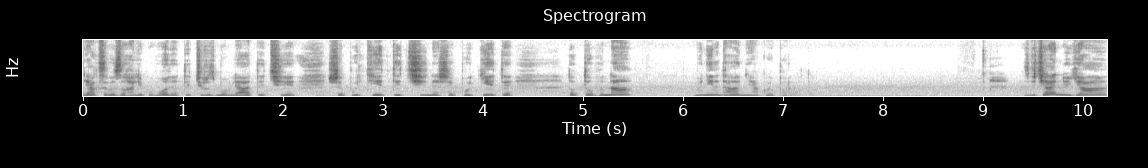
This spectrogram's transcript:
як себе взагалі поводити, чи розмовляти, чи шепотіти, чи не шепотіти. Тобто вона мені не дала ніякої поради. Звичайно, я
